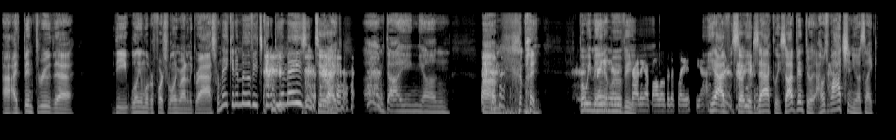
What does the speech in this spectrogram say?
Uh, I've been through the the William Wilberforce rolling around in the grass. We're making a movie. It's going to be amazing. To like, I'm dying young. Um, but but we made a movie. sprouting up all over the place. Yeah. Yeah, I've, so exactly. So I've been through it. I was watching you. I was like,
